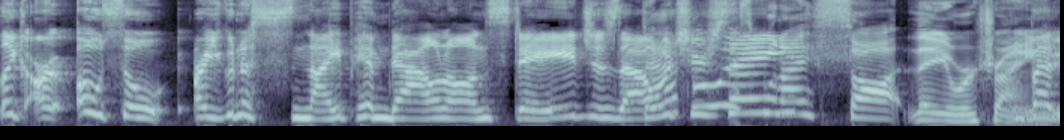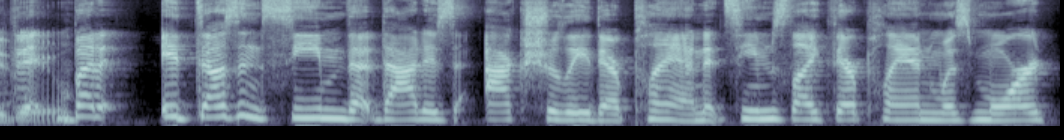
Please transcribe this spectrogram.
like are oh so are you gonna snipe him down on stage is that what you're saying what I thought they were trying to but th- do. but it doesn't seem that that is actually their plan. It seems like their plan was more.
